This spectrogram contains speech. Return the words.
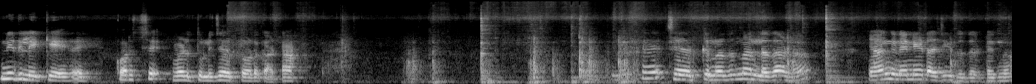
ഇനി ഇതിലേക്ക് കുറച്ച് വെളുത്തുള്ളി ചേർത്ത് കൊടുക്കാം കേട്ടോ ചേർക്കുന്നത് നല്ലതാണ്. ഞാൻ ഇങ്ങനെ തന്നെ ഇടാ ചെയ്തത് കേട്ടോ ഇന്ന്.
